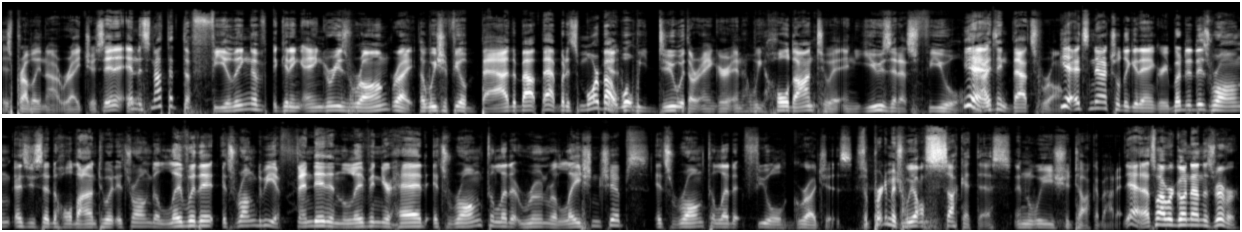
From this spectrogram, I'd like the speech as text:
is probably not righteous. And, and it's not that the feeling of getting angry is wrong, Right. That we should feel bad about that, but it's more about Yeah. what we do with our anger and how we hold on to it and use it as fuel. Yeah, And I think that's wrong. Yeah, it's natural to get angry, but it is wrong, as you said, to hold on to it. It's wrong to live with it. It's wrong to be offended and live in your head. It's wrong to let it ruin relationships. It's wrong to let it fuel grudges. So pretty much we all suck at this, and we should talk about it. Yeah, that's why we're going down this river.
